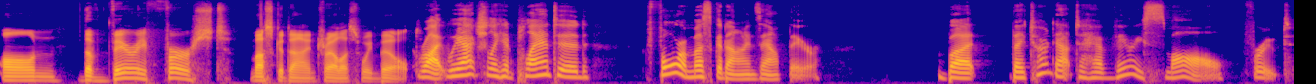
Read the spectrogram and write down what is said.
on the very first muscadine trellis we built. Right. We actually had planted four muscadines out there, but they turned out to have very small fruit.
